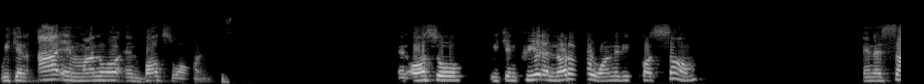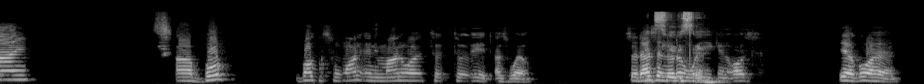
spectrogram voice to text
we can add Emmanuel in box one. And also we can create another one maybe called sum and assign uh, both box one and Emmanuel to, to it as well. So that's another way you can also, yeah, go ahead.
